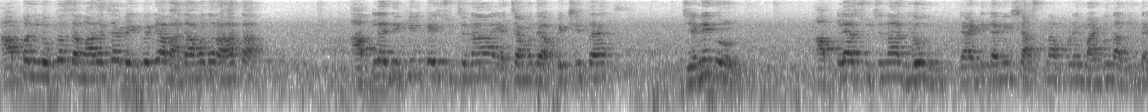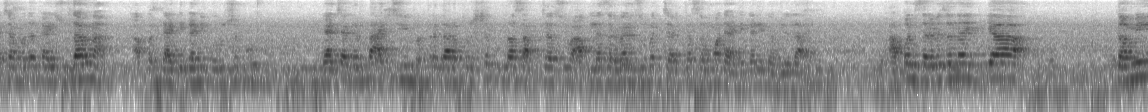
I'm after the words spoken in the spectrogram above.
आपण लोक समाजाच्या वेगवेगळ्या भागामध्ये राहता आपल्या देखील काही सूचना याच्यामध्ये अपेक्षित आहेत. जेणेकरून आपल्या सूचना घेऊन त्या ठिकाणी शासनापुढे मांडून अजून त्याच्यामध्ये काही सुधारणा आपण त्या ठिकाणी करू शकू. याच्याकरता आजची पत्रकार परिषद प्लस आपच्या आपल्या सर्वांसोबत चर्चा संवाद या ठिकाणी ठेवलेला आहे. आपण सर्वजण इतक्या कमी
